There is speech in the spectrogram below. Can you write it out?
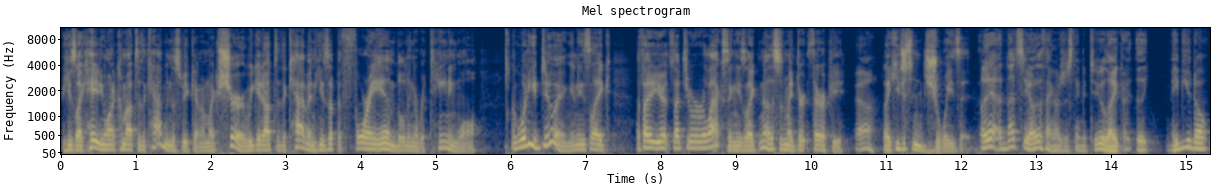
he's like, Hey, do you want to come out to the cabin this weekend? I'm like, Sure. We get out to the cabin. He's up at 4 a.m. building a retaining wall. Like, what are you doing? And he's like, I thought you thought you were relaxing. He's like, no, this is my dirt therapy. Yeah. Like he just enjoys it. Oh yeah, and that's the other thing I was just thinking too. Like, uh, like maybe you don't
